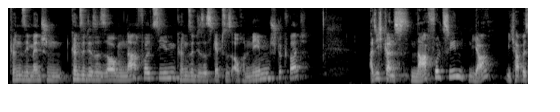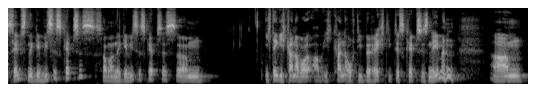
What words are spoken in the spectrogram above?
Können Sie Menschen, können Sie diese Sorgen nachvollziehen? Können Sie diese Skepsis auch nehmen, ein Stück weit? Also ich kann es nachvollziehen, ja. Ich habe selbst eine gewisse Skepsis, sagen wir eine gewisse Skepsis. Ähm, ich denke, ich kann aber, aber ich kann auch die berechtigte Skepsis nehmen. Ähm,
